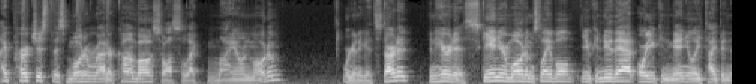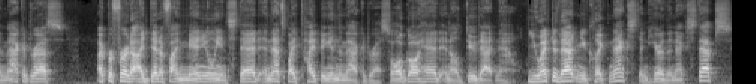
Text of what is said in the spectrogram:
I purchased this modem router combo, so I'll select my own modem. We're gonna get started. And here it is, scan your modem's label. You can do that, or you can manually type in the MAC address. I prefer to identify manually instead, and that's by typing in the MAC address. So I'll go ahead and I'll do that now. You enter that and you click next, and here are the next steps.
